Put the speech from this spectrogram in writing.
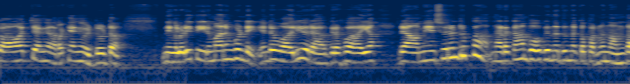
കാറ്റ് അങ്ങ് ഇറക്കി അങ്ങ് വിട്ടു കേട്ടോ. നിങ്ങളുടെ ഈ തീരുമാനം കൊണ്ടേ എന്റെ വലിയൊരാഗ്രഹമായ രാമേശ്വരൻ ട്രിപ്പാ നടക്കാൻ പോകുന്നത് എന്നൊക്കെ പറഞ്ഞ് നന്ദ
